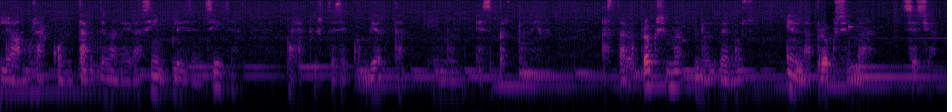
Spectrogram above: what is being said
le vamos a contar de manera simple y sencilla para que usted se convierta en un experto en Hasta la próxima, nos vemos en la próxima sesión.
